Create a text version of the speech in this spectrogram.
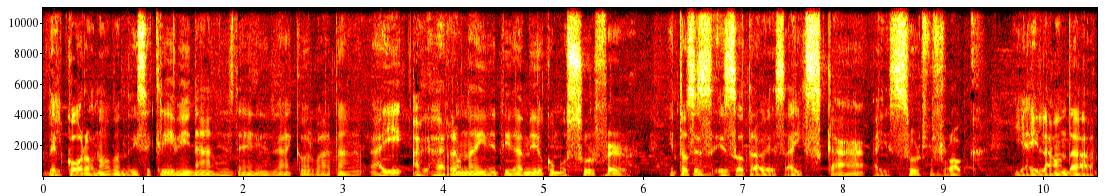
del coro, ¿no? Donde dice criminales de la corbata, ahí agarra una identidad medio como surfer. Entonces es otra vez, hay ska, hay surf rock y hay la onda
